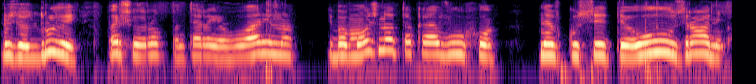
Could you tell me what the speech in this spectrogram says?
Розділ другий. Перший урок Пантера Ягуаріна. Хіба можна таке вухо не вкусити? У, зрадник.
